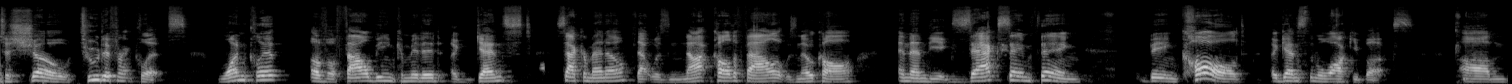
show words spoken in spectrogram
to show two different clips. One clip of a foul being committed against Sacramento that was not called a foul, it was no call. And then the exact same thing being called against the Milwaukee Bucks. Um,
